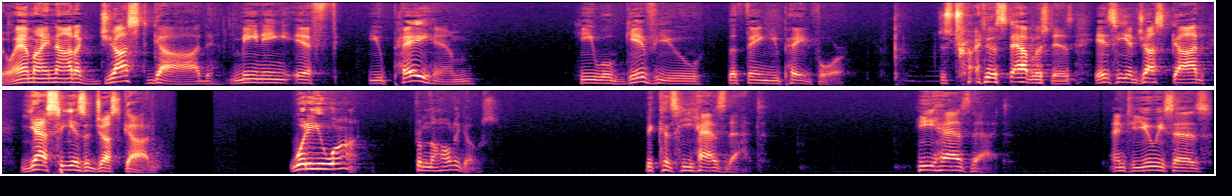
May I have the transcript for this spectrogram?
So am I not a just God? Meaning if you pay him he will give you the thing you paid for. Just trying to establish this. Is he a just God? Yes he is a just God. What do you want from the Holy Ghost? Because he has that. He has that. And to you he says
